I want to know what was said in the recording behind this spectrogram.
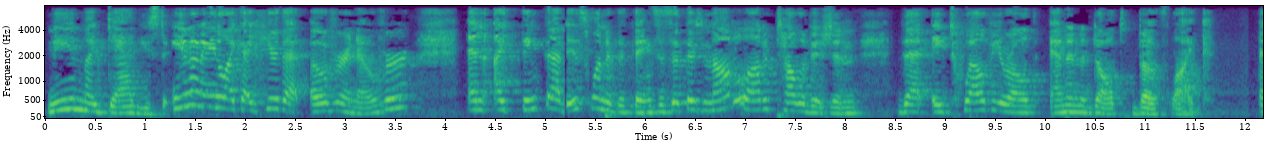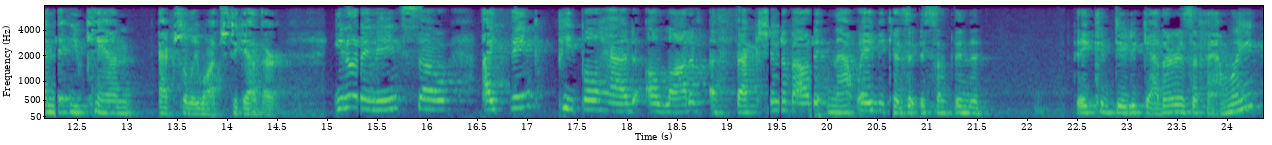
Me and my dad used to, you know what I mean? Like I hear that over and over. And I think that is one of the things is that there's not a lot of television that a 12 year old and an adult both like and that you can actually watch together. You know what I mean? So I think people had a lot of affection about it in that way because it was something that they could do together as a family.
